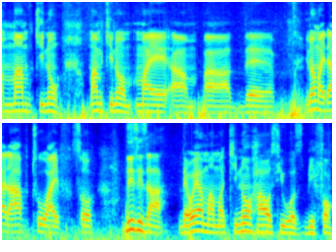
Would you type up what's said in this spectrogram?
mom kino. Mom kino my um uh the you know my dad have two wife. So this is uh the where mama kino house he was before.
